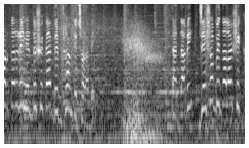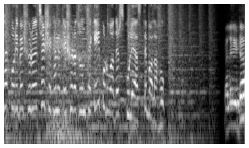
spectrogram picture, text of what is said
সরকারের এই নির্দেশিকায় বিভ্রান্তি ছড়াবে। তার দাবি, যেসব বিদ্যালয় শিক্ষার পরিবেশ রয়েছে, সেখানে তেসরা জুন থেকেই পড়ুয়াদের স্কুলে আসতে বলা হোক। তাহলে এটা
